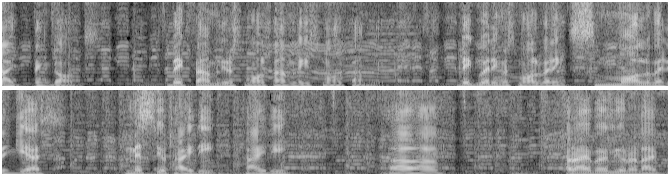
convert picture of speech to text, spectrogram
I think dogs big family और small family small family big wedding और small wedding small wedding yes miss your tidy tidy. Uh, arrive early or arrive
